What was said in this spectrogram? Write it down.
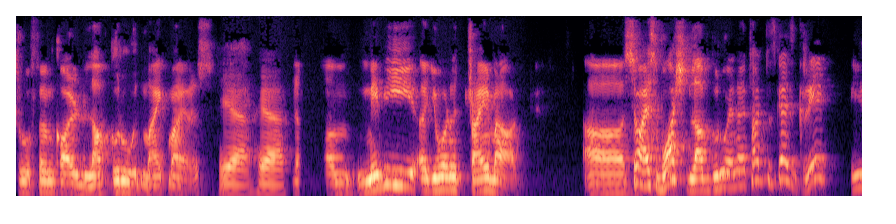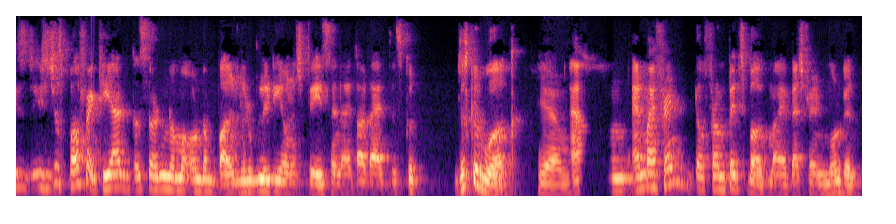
through a film called Love Guru with Mike Myers. Yeah, yeah um, maybe uh, you want to try him out. Uh, so I watched Love Guru and I thought this guy's great. He's he's just perfect. He had a certain amount of vulnerability on his face, and I thought that this could this could work. Yeah. Um, and my friend from Pittsburgh, my best friend Morgan,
